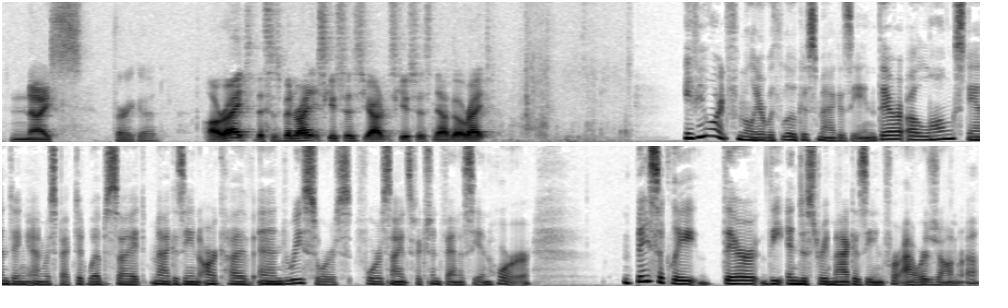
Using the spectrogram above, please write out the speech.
nice. Very good. All right, this has been Writing Excuses. You're out of excuses. Now go write. If you aren't familiar with Locus Magazine, they're a long standing and respected website, magazine archive, and resource for science fiction, fantasy, and horror. Basically, they're the industry magazine for our genre.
